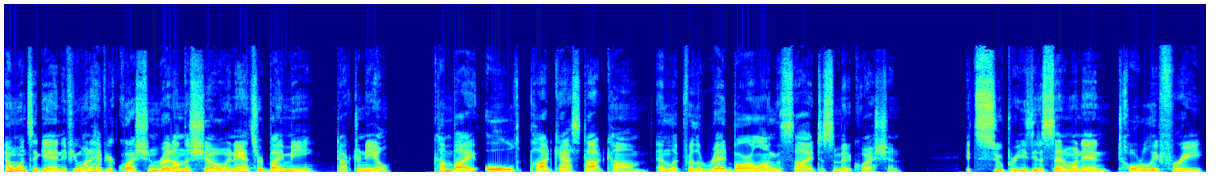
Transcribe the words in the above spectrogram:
And once again, if you want to have your question read on the show and answered by me, Dr. Neal, come by oldpodcast.com and look for the red bar along the side to submit a question. It's super easy to send one in, totally free,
